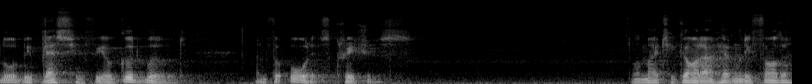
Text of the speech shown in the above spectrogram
Lord, we bless you for your good world and for all its creatures. Almighty God, our Heavenly Father,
